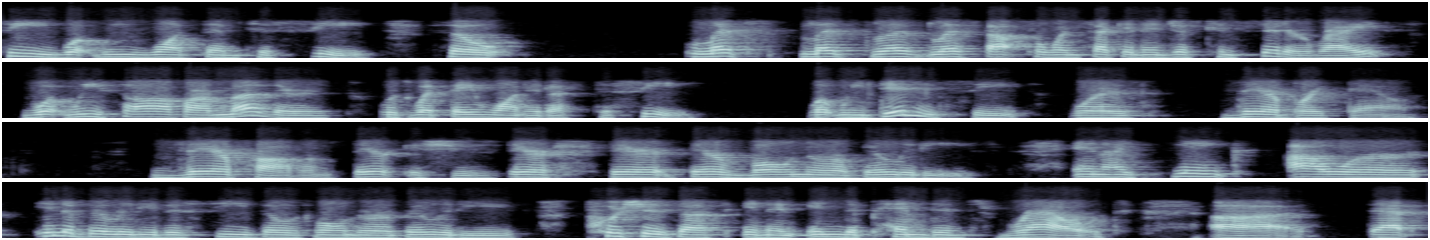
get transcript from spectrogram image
see what we want them to see. So let's let's let's let's stop for one second and just consider, right? What we saw of our mothers was what they wanted us to see. What we didn't see was their breakdowns, their problems, their issues, their their their vulnerabilities. And I think our inability to see those vulnerabilities pushes us in an independence route uh, that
